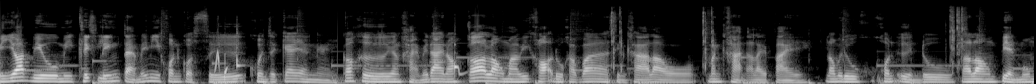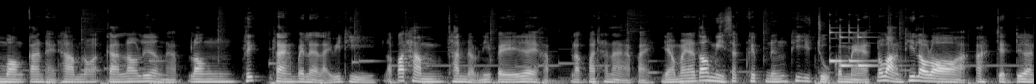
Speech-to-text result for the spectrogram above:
มียอดวิวมีคลิกลิงก์แต่ไม่มีคนกดซื้อควรจะแก้ยังไง ก็คือยังขายไม่ได้เนาะก็ลองมาวิเคราะห์ดูครับว่าสินค้าเรามันขาดอะไรไปลองไปดูคนอื่นดู เราลองเปลี่ยนมุมมองการถ่ายทำการเล่าเรื่องนะครับลองพลิกแพลงไปหลาย ๆ วิธี แล้วก็ทำทันแบบนี้ไปเรื่อยๆครับแล้วพัฒนาไป เดี๋ยวมันจะต้องมีสักคลิปนึงที่จู่ๆก็แมสระหว่างที่เรารออะเจ็ดเดือน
